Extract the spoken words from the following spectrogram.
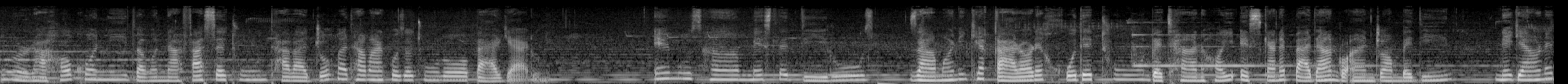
اون رو رها کنید و با نفستون توجه و تمرکزتون رو برگردونید. امروز هم مثل دیروز زمانی که قرار خودتون به تنهایی اسکن بدن رو انجام بدین نگران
